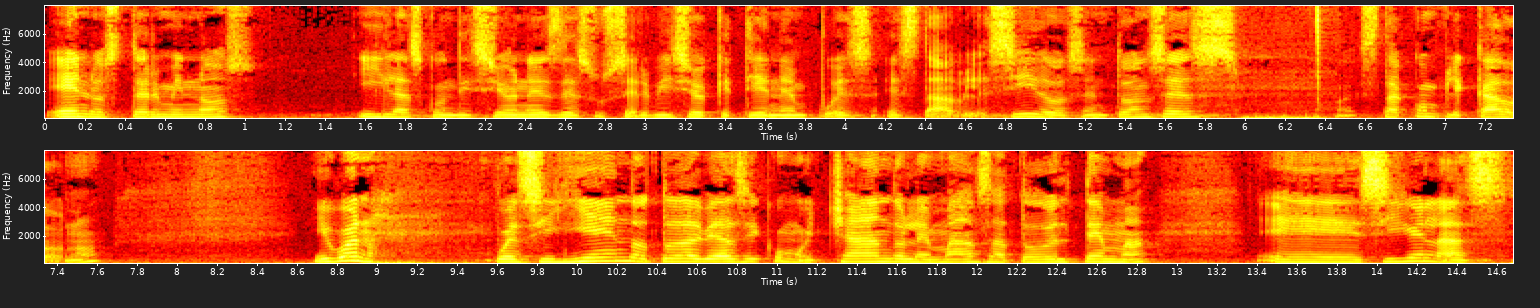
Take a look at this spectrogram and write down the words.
en los términos y las condiciones de su servicio que tienen pues establecidos. Entonces está complicado, ¿no? Y bueno, pues siguiendo todavía así como echándole más a todo el tema, eh, siguen las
